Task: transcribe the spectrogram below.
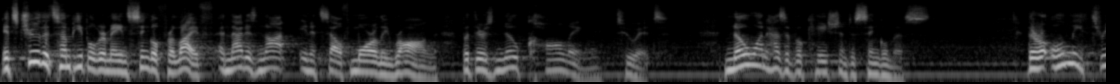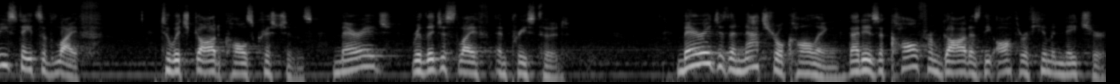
It's true that some people remain single for life, and that is not in itself morally wrong, but there's no calling to it. No one has a vocation to singleness. There are only three states of life to which God calls Christians marriage, religious life, and priesthood. Marriage is a natural calling, that is, a call from God as the author of human nature,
